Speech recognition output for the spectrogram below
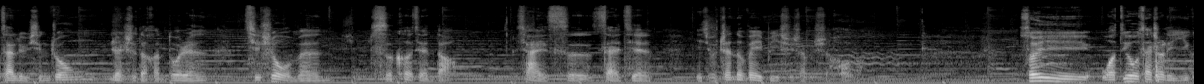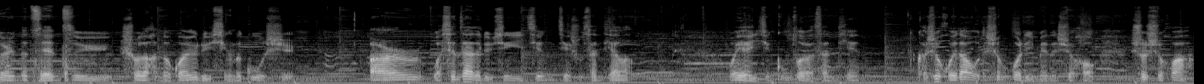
在旅行中认识的很多人，其实我们。此刻见到，下一次再见，也就真的未必是什么时候了。所以，我又在这里一个人的自言自语，说了很多关于旅行的故事。而我现在的旅行已经结束三天了，我也已经工作了三天。可是回到我的生活里面的时候，说实话，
